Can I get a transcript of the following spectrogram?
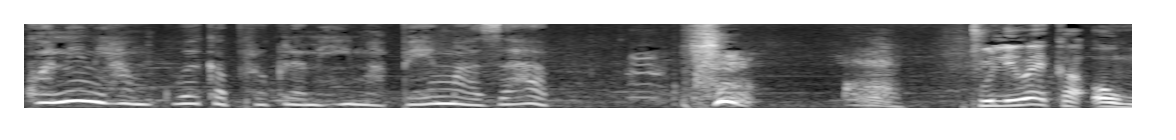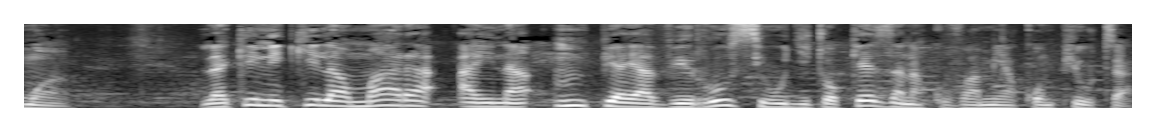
Kwa nini hamkuweka programu hii mapema Zap? Tuliweka omwa, lakini kila mara aina mpya ya virusi hujitokeza na kuvamia kompyuta.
